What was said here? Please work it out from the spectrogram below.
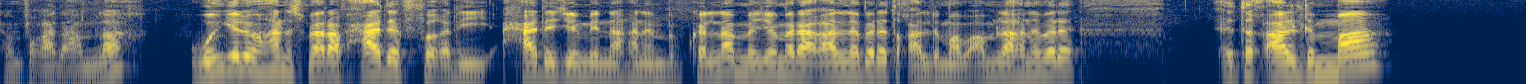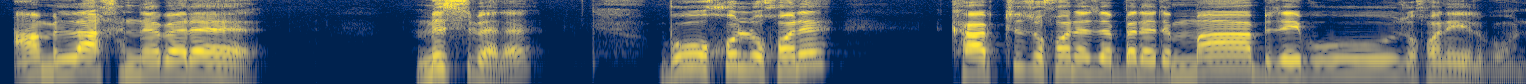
ከም ፍቓድ ኣምላኽ ወንጌል ዮሃንስ ምዕራፍ ሓደ ፍቕዲ ሓደ ጀሚርና ከነንብብ ከለና ብመጀመርያ ቃል ነበረ እቲ ቃል ድማ ብ ኣምላኽ ነበረ እቲ ቃል ድማ ኣምላኽ ነበረ ምስ በለ ብኡ ኩሉ ኾነ ካብቲ ዝኾነ ዘበለ ድማ ብዘይ ብኡ ዝኾነ የልቦን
